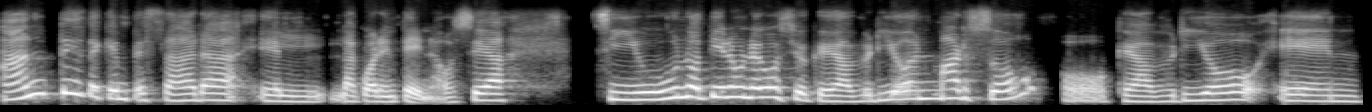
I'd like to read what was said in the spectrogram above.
antes de que empezara la cuarentena. O sea, si uno tiene un negocio que abrió en marzo o que abrió en,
